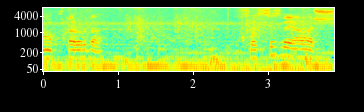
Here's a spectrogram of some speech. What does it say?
Aa kurtlar orada. Sessiz ve yavaş.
